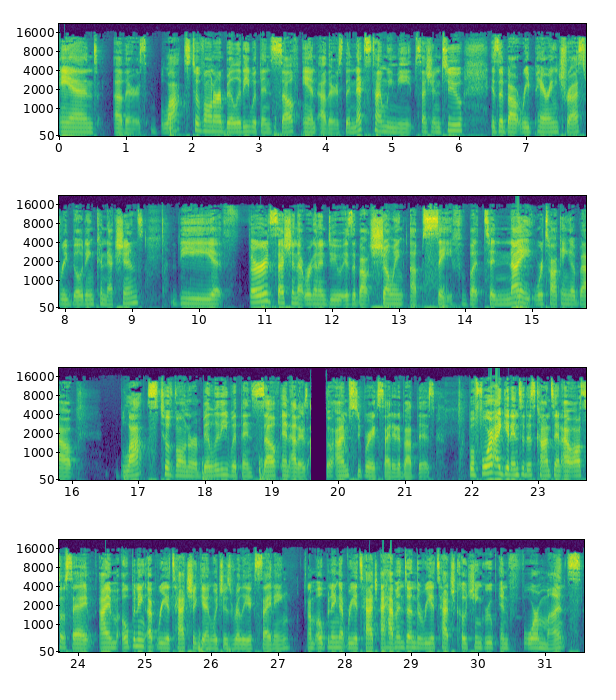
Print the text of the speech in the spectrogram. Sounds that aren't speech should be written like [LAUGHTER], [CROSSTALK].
and others, blocks to vulnerability within self and others. The next time we meet, session two is about repairing trust, rebuilding connections. The third session that we're going to do is about showing up safe. But tonight we're talking about blocks to vulnerability within self and others. So I'm super excited about this. Before I get into this content, I'll also say I'm opening up Reattach again, which is really exciting. I'm opening up Reattach. I haven't done the Reattach coaching group in four months.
